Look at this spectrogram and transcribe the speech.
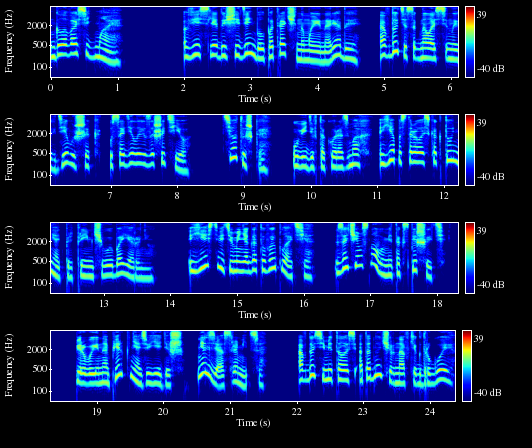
Глава седьмая. Весь следующий день был потрачен на мои наряды, а Авдотья согнала стенных девушек, усадила их за шитьё. Тетушка, увидев такой размах, я постаралась как-то унять предприимчивую боярыню. «Есть ведь у меня готовые платья. Зачем с новыми так спешить? Впервые на пир князю едешь, нельзя срамиться». Авдотья металась от одной чернавки к другой,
